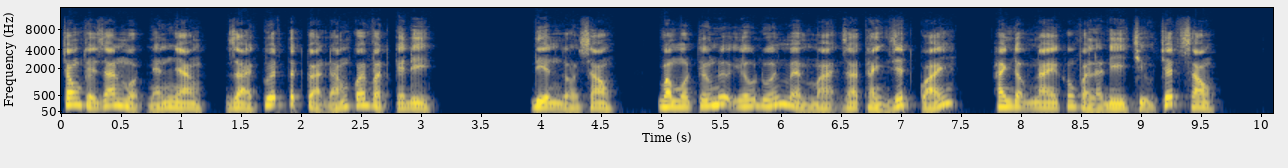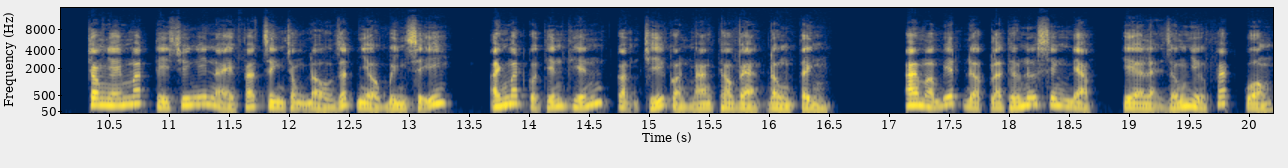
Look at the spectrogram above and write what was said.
trong thời gian một nén nhang, giải quyết tất cả đám quái vật kia đi. Điên rồi sao? Mà một thiếu nữ yếu đuối mềm mại ra thành giết quái, hành động này không phải là đi chịu chết sao? Trong nháy mắt thì suy nghĩ này phát sinh trong đầu rất nhiều binh sĩ, ánh mắt của Thiến Thiến thậm chí còn mang theo vẻ đồng tình. Ai mà biết được là thiếu nữ xinh đẹp kia lại giống như phát cuồng,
